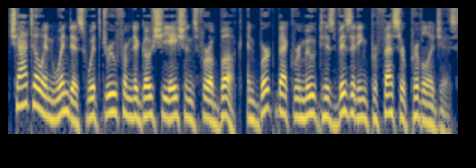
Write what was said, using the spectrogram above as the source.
Chatto and Windus withdrew from negotiations for a book, and Birkbeck removed his visiting professor privileges.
